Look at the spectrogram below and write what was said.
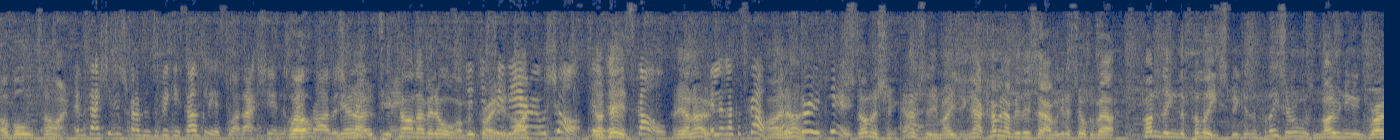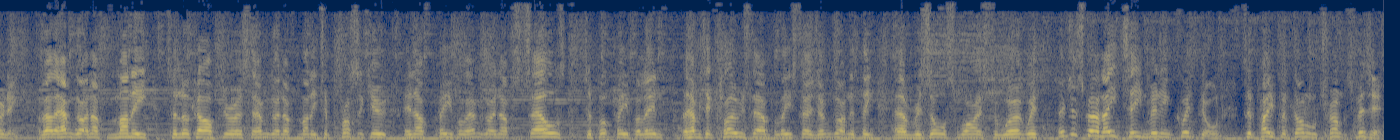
of all time. it was actually described as the biggest, ugliest one, actually, in the Well, paper I was you know, reading. you can't have it all, I'm Did afraid, you see the aerial shot? It I looked like a skull. Yeah, I know. It looked like a skull. I that know. was really cute. Astonishing. Absolutely amazing. Now, coming up in this hour, we're going to talk about funding the police because the police are always moaning and groaning about they haven't got enough money to look after us, they haven't got enough money to prosecute enough people, they haven't got enough cells to put people in, they're having to close down police stations, they haven't got anything uh, resource wise to work with. They've just found 18 million quid, Dawn, to pay for Donald Trump's visit.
